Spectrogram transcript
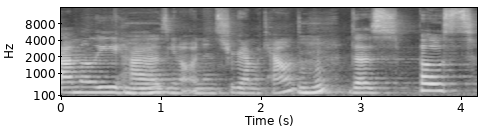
family, Mm-hmm. has, you know, an Instagram account, does posts,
